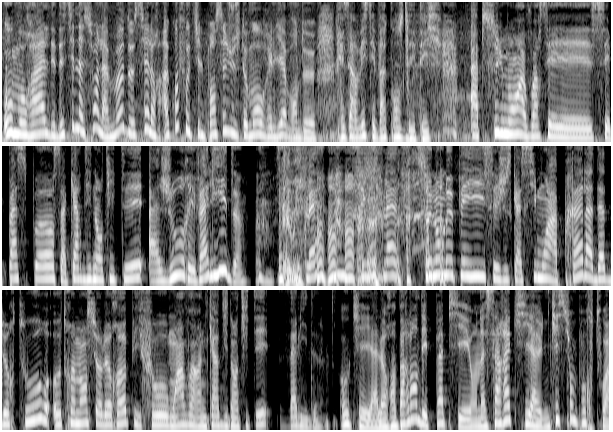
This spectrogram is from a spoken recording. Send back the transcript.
au moral. Des destinations à la mode aussi. Alors, à quoi faut-il penser justement, Aurélie, avant de réserver ses vacances d'été? Absolument, avoir ses, ses passeports, sa carte d'identité à jour et valide. S'il vous plaît. S'il vous plaît. Selon le pays, c'est jusqu'à six mois après la date de retour. Autrement, sur l'Europe, il faut au moins avoir une carte d'identité valide. Ok, alors en parlant des papiers, on a Sarah qui a une question pour toi.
